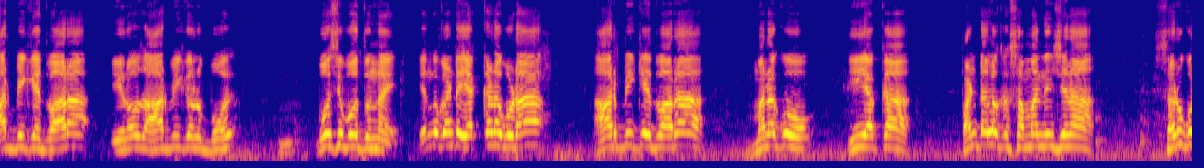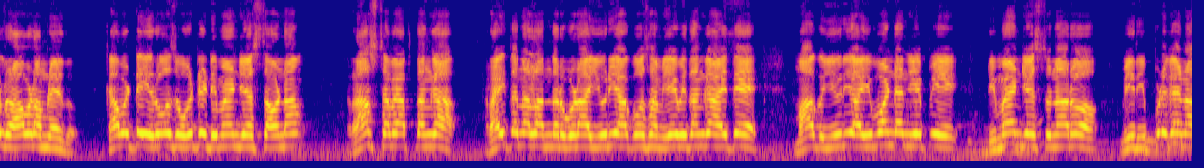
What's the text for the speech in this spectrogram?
ఆర్బీకే ద్వారా ఈరోజు ఆర్బీకేలు బో బోసిపోతున్నాయి. ఎందుకంటే ఎక్కడ కూడా ఆర్బీకే ద్వారా మనకు ఈ యొక్క పంటలకు సంబంధించిన సరుకులు రావడం లేదు. కాబట్టి ఈరోజు ఒకటి డిమాండ్ చేస్తూ ఉన్నాం. రాష్ట్ర వ్యాప్తంగా రైతన్నలందరూ కూడా యూరియా కోసం ఏ విధంగా అయితే మాకు యూరియా ఇవ్వండి అని చెప్పి డిమాండ్ చేస్తున్నారో మీరు ఇప్పటికైనా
